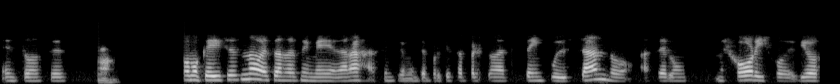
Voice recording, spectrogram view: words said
Entonces, como que dices, no, esa no es mi media naranja, simplemente porque esa persona te está impulsando a ser un mejor hijo de Dios.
